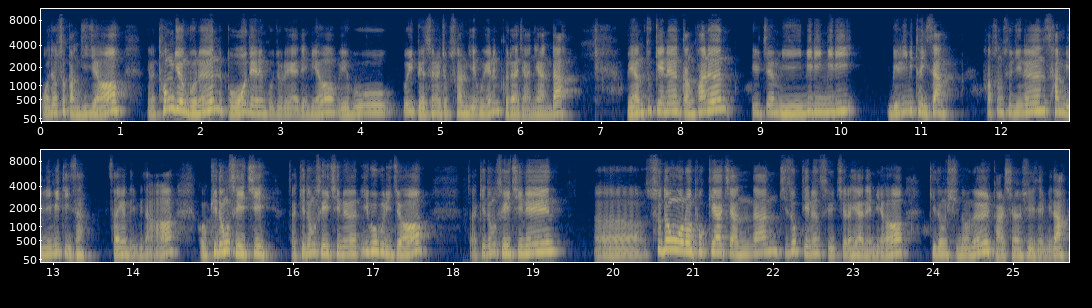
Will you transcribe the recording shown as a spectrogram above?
오접속 방지죠. 통전부는 보호되는 구조로 해야 되며 외부의 배선을 접속하는 경우에는 그러하지 아니한다. 외암 두께는 강판은 1.2mm mm 이상, 합성 수지는 3mm 이상 사용됩니다. 기동 스위치, 자 기동 스위치는 이 부분이죠. 자 기동 스위치는 어, 수동으로 복귀하지 않는 지속되는 스위치를 해야 되며 기동 신호를 발신할 수 있습니다.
